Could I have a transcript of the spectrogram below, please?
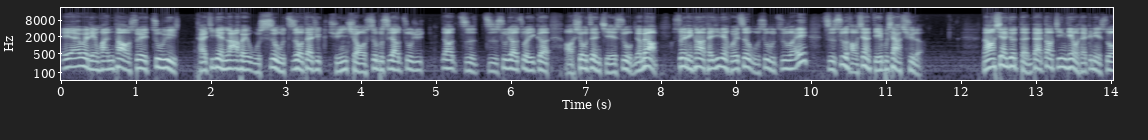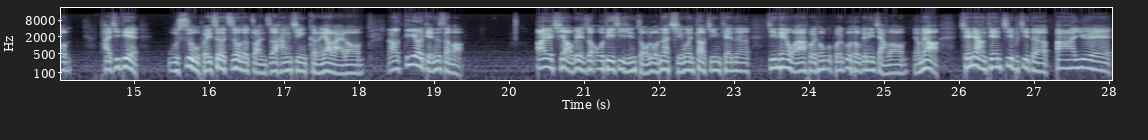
，AI 会连环套，所以注意台积电拉回五四五之后再去寻求，是不是要注意要指指数要做一个哦修正结束，有没有？所以你看到台积电回撤五四五之后，哎，指数好像跌不下去了。然后现在就等待到今天，我才跟你说，台积电五四五回撤之后的转折行情可能要来喽。然后第二点是什么？八月七号我跟你说 OTC 已经走弱，那请问到今天呢？今天我要回头回过头跟你讲喽，有没有？前两天记不记得八月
